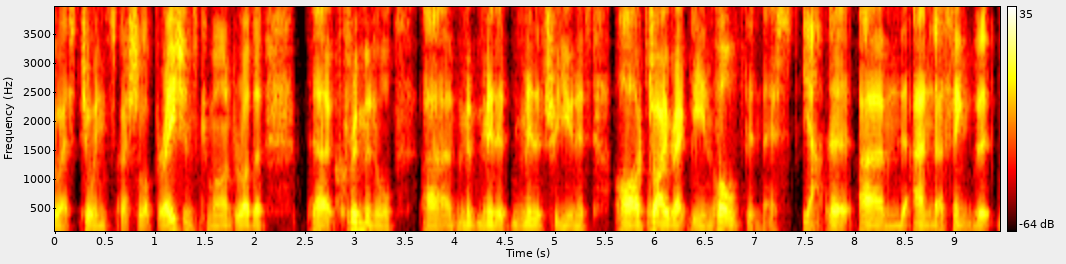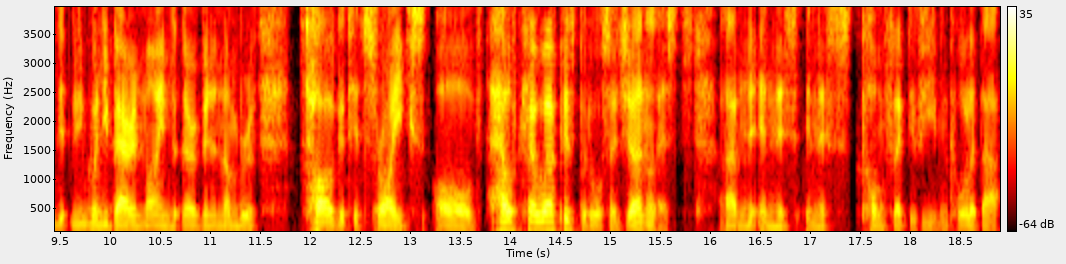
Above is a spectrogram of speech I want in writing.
US Joint Special Operations Command or other uh, criminal uh, mi- mili- military units are directly involved in this. Yeah. Um, and I think that th- when you bear in mind that there have been a number of targeted strikes of healthcare workers, but also journalists um, in this in this conflict, if you even call it that,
